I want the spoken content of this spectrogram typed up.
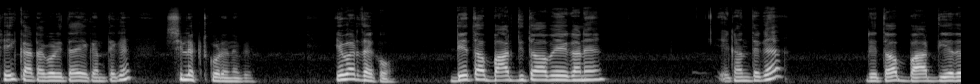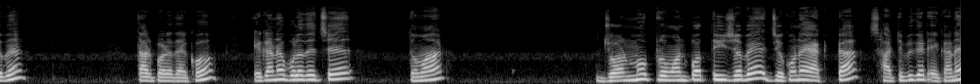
সেই ক্যাটাগরিতে এখান থেকে সিলেক্ট করে নেবে। এবার দেখো ডেট অফ বার্থ দিতে হবে এখানে। এখান থেকে ডেট অফ বার্থ দিয়ে দেবে। তারপরে দেখো, এখানে বলে দিচ্ছে তোমার জন্ম প্রমাণপত্র হিসেবে যে কোনো একটা সার্টিফিকেট এখানে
